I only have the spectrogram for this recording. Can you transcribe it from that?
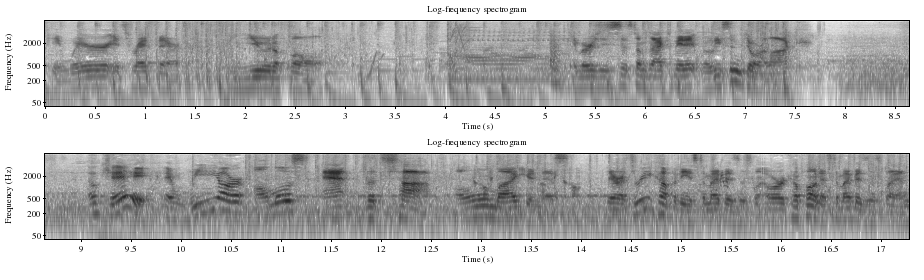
Okay, where? It's right there. Beautiful. Emergency systems activated, Release releasing door lock. Okay, and we are almost at the top. Oh my goodness. There are three companies to my business plan, or components to my business plan.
